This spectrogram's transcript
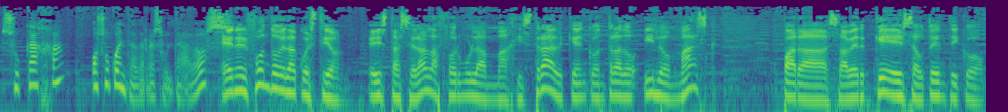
su caja o su cuenta de resultados. En el fondo de la cuestión, esta será la fórmula magistral que ha encontrado Elon Musk para saber qué es auténtico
